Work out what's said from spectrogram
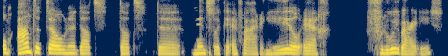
Om aan te tonen dat, dat de menselijke ervaring heel erg vloeibaar is.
